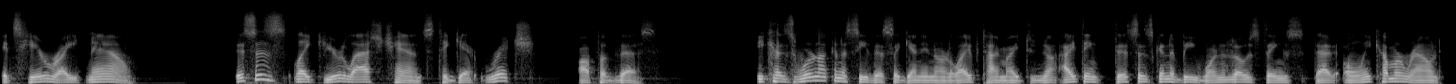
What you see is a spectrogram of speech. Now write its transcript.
It's here right now. This is like your last chance to get rich off of this. Because we're not going to see this again in our lifetime. I do not I think this is going to be one of those things that only come around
